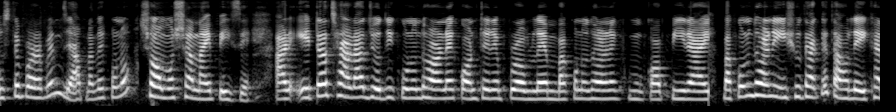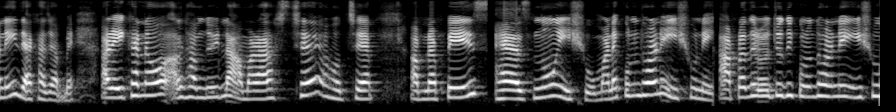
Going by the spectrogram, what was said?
বুঝতে পারবেন যে আপনাদের কোনো সমস্যা নাই পেজে আর এটা ছাড়া যদি কোনো ধরনের কন্টেন্টের প্রবলেম বা কোনো ধরনের কপিরাইট বা কোনো ধরনের ইস্যু থাকে, তাহলে এখানেই দেখা যাবে। আর এখানেও আলহামদুলিল্লাহ আমার আসছে হচ্ছে আপনার পেজ হ্যাজ নো ইস্যু মানে কোনো ধরনের ইস্যু নেই। আপনাদেরও যদি কোনো ধরনের ইস্যু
